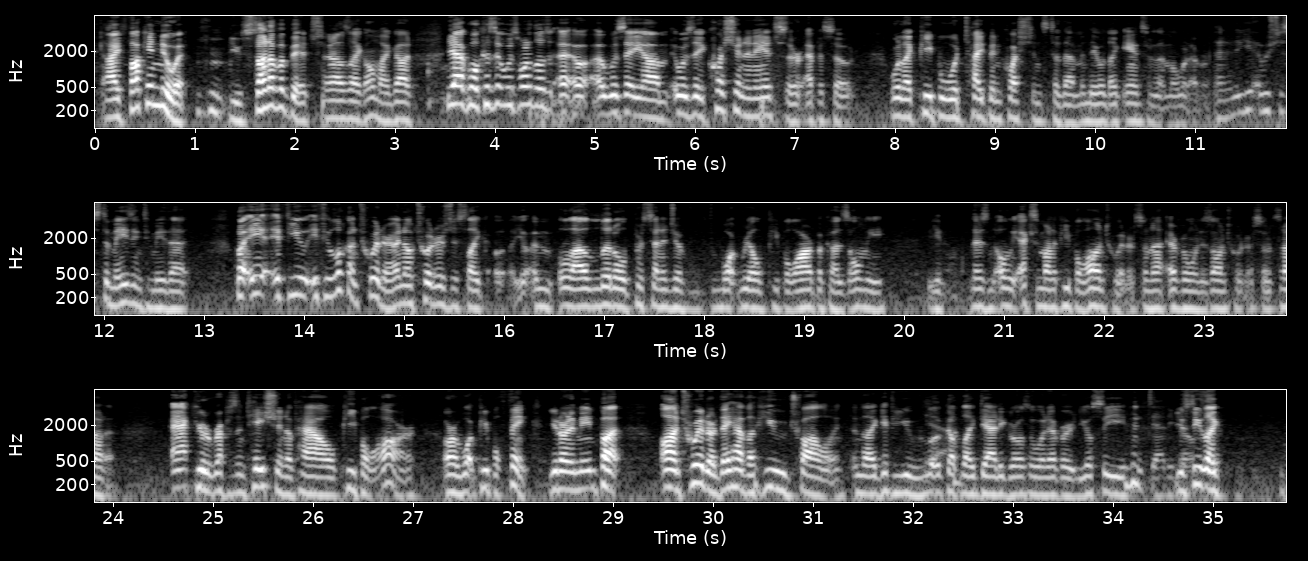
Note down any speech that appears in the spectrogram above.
I fucking knew it. You son of a bitch. And I was like, oh my god. Yeah, well, because it was one of those. Uh, uh, it was a um, it was a question and answer episode where like people would type in questions to them and they would like answer them or whatever. And it, it was just amazing to me that. But if you if you look on Twitter, I know Twitter is just like a, a little percentage of what real people are because only you know there's only X amount of people on Twitter, so not everyone is on Twitter, so it's not a accurate representation of how people are or what people think. You know what I mean? But on Twitter, they have a huge following, and like if you look Yeah. up like Daddy Girls or whatever, you'll see Daddy you see like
